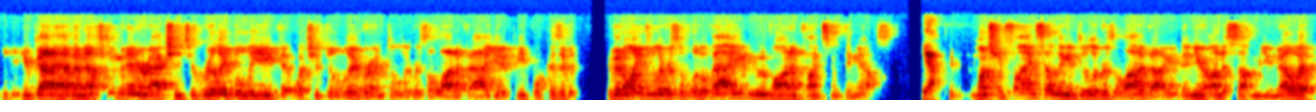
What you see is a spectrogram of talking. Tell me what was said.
You've got to have enough human interaction to really believe that what you're delivering delivers a lot of value to people. Because if it if it only delivers a little value, move on and find something else. Yeah. Once you find something that delivers a lot of value, then you're onto something. You know it.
